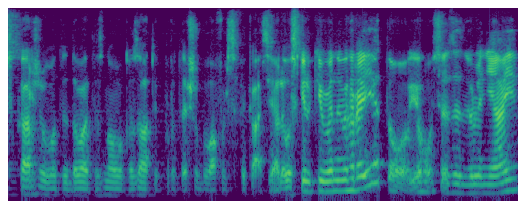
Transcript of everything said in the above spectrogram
скаржувати, давайте знову казати про те, що була фальсифікація. Але оскільки він виграє, то його все задовольняє.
